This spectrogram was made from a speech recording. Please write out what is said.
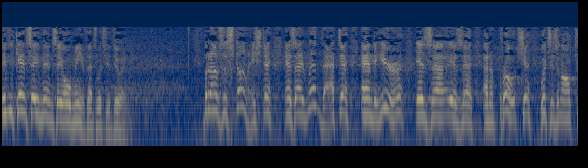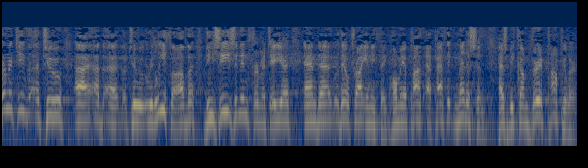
If you can't say amen, say oh me if that's what you're doing. But I was astonished uh, as I read that, uh, and here is uh, is uh, an approach uh, which is an alternative uh, to to relief of disease and infirmity, and they'll try anything. Homeopathic medicine has become very popular.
